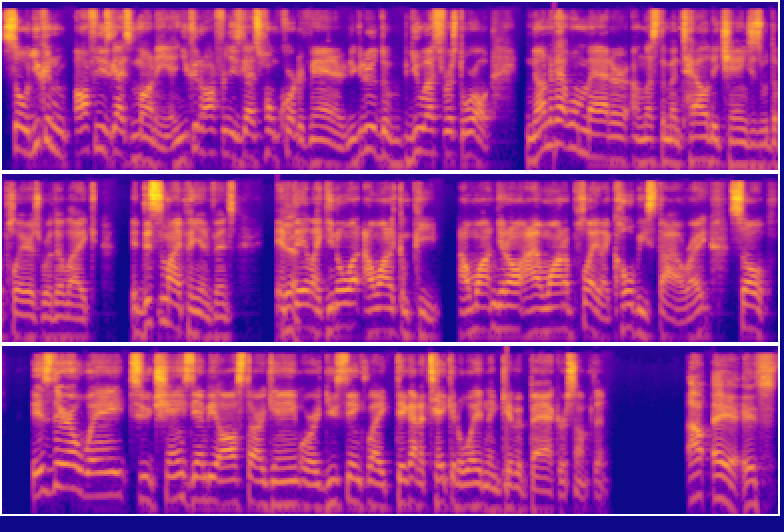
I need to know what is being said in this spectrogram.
So you can offer these guys money, and you can offer these guys home court advantage. You can do the U.S. versus the world. None of that will matter unless the mentality changes with the players, where they're like, "This is my opinion, Vince." If Yeah. they're like, you know what, I want to compete. I want, you know, I want to play like Kobe style, right? So, is there a way to change the NBA All Star game, or do you think like they got to take it away and then give it back or something? I, hey, it's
